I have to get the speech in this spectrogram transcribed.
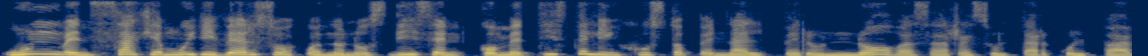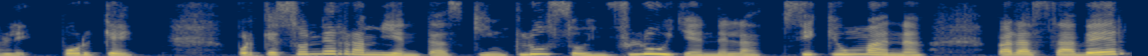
un mensaje muy diverso cuando nos dicen cometiste el injusto penal, pero no vas a resultar culpable. ¿Por qué? Porque son herramientas que incluso influyen en la psique humana para saber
